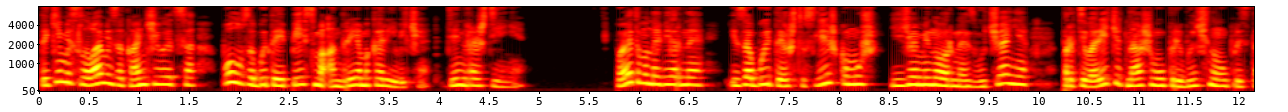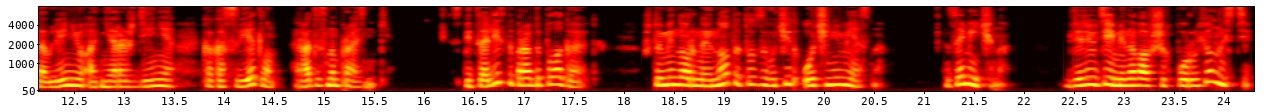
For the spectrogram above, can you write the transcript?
Такими словами заканчивается полузабытое письмо Андрея Макаревича «День рождения». Поэтому, наверное, и забытое, что слишком уж ее минорное звучание противоречит нашему привычному представлению о дне рождения как о светлом, радостном празднике. Специалисты, правда, полагают, что минорная нота тут звучит очень уместно. Замечено, для людей, миновавших пору юности,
